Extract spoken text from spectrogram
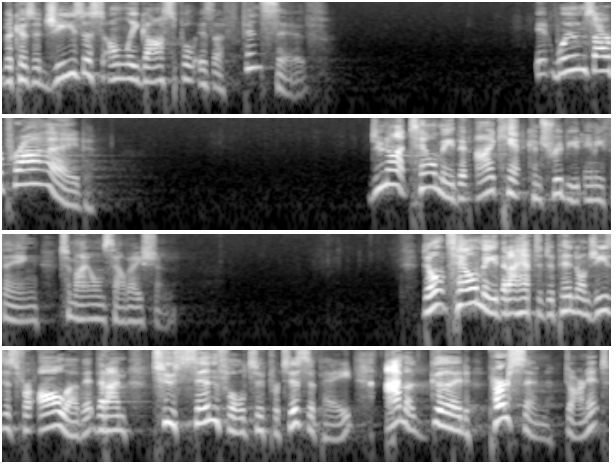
because a Jesus only gospel is offensive. It wounds our pride. Do not tell me that I can't contribute anything to my own salvation. Don't tell me that I have to depend on Jesus for all of it, that I'm too sinful to participate. I'm a good person, darn it.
